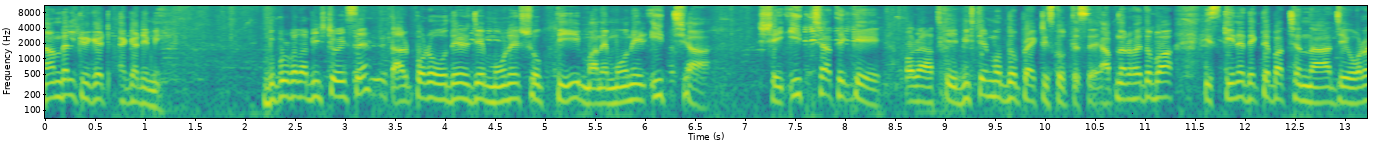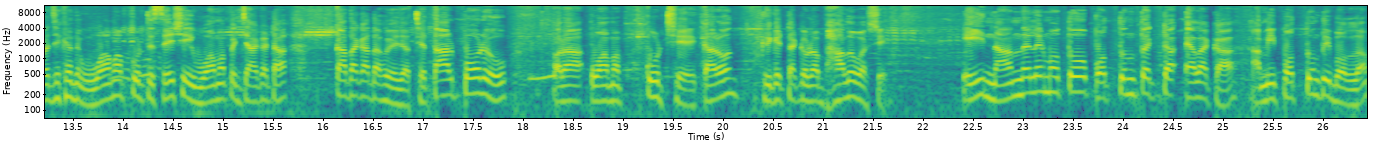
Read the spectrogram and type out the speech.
Nandail cricket academy. দুপুরবেলা বৃষ্টি হয়েছে, তারপরও ওদের যে মনের শক্তি মানে মনের ইচ্ছা, সেই ইচ্ছা থেকে ওরা আজকে বৃষ্টির মধ্যেও প্র্যাকটিস করতেছে। আপনারা হয়তো বা স্ক্রিনে দেখতে পাচ্ছেন না যে ওরা যেখানে ওয়ার্ম আপ করতেছে, সেই ওয়ার্ম আপের জায়গাটা কাদা কাদা হয়ে যাচ্ছে। তারপরেও ওরা ওয়ার্ম আপ করছে, কারণ ক্রিকেটটাকে ওরা ভালোবাসে। এই নান্দালের মতো প্রত্যন্ত একটা এলাকা, আমি প্রত্যন্তই বললাম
